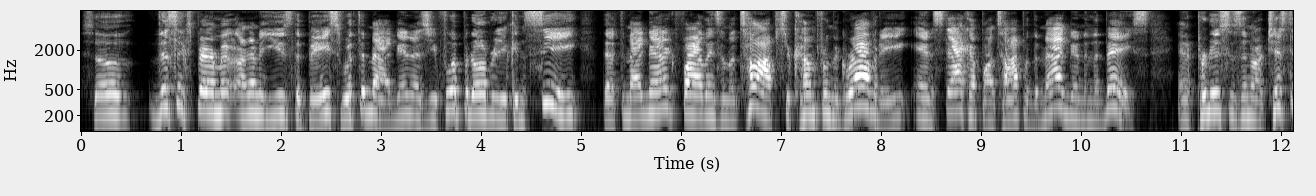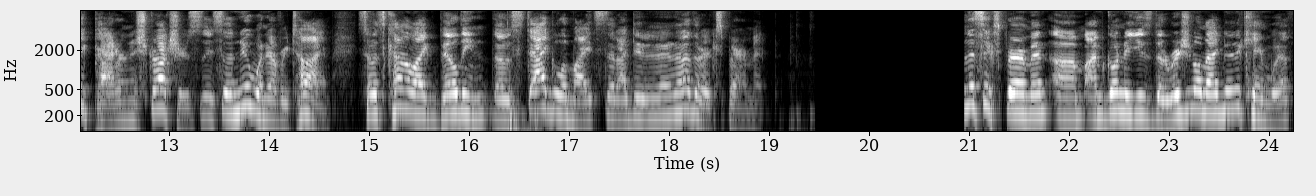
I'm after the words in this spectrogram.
So this experiment, I'm going to use the base with the magnet. As you flip it over, you can see that the magnetic filings on the tops are come from the gravity and stack up on top of the magnet in the base. And it produces an artistic pattern and structures. It's a new one every time. So it's kind of like building those staglamites that I did in another experiment. In this experiment, um, I'm going to use the original magnet it came with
